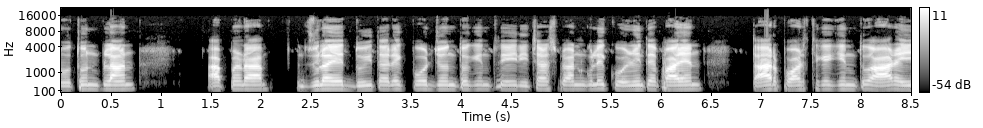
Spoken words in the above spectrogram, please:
নতুন প্ল্যান আপনারা জুলাইয়ের দুই তারিখ পর্যন্ত কিন্তু এই রিচার্জ প্ল্যানগুলি করে নিতে পারেন। তারপর থেকে কিন্তু আর এই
